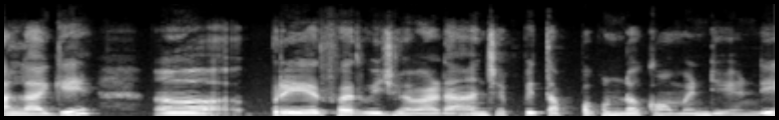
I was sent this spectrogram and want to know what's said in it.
అలాగే ప్రేయర్ ఫర్ విజయవాడ అని చెప్పి తప్పకుండా కామెంట్ చేయండి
